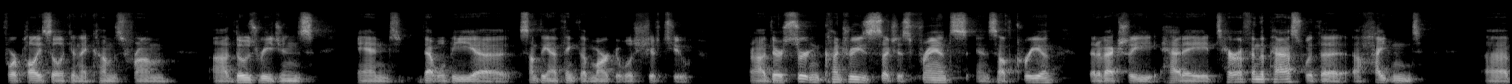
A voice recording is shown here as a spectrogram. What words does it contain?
for polysilicon that comes from uh, those regions. And that will be uh, something I think the market will shift to. Uh, there are certain countries such as France and South Korea that have actually had a tariff in the past with a, a heightened uh,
